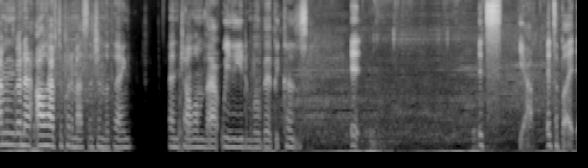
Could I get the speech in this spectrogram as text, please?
I'm gonna. I'll have to put a message in the thing, and tell them that we need to move it because it. It's yeah. It's a butt.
